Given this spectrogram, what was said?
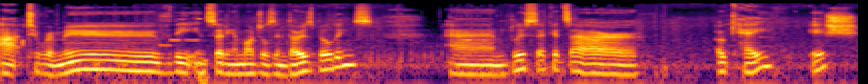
uh, to remove the inserting of modules in those buildings. And blue circuits are okay-ish,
